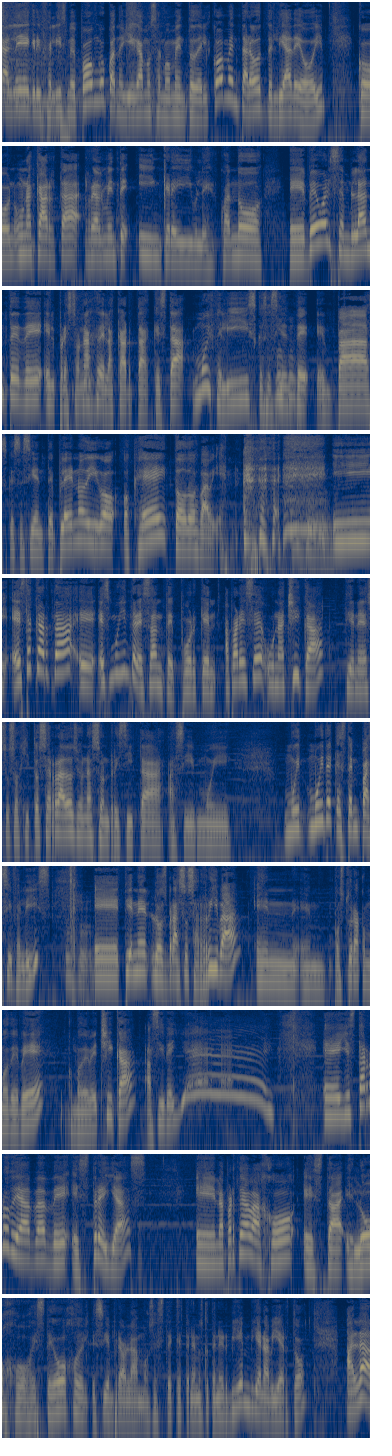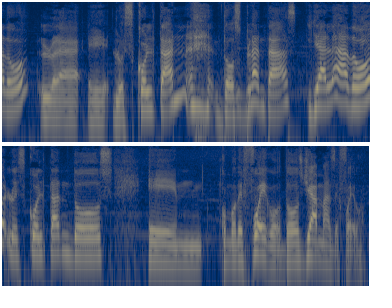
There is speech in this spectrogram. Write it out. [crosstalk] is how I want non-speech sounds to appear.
alegre y feliz me pongo cuando llegamos al momento del comentarot del día de hoy con una carta realmente increíble. Cuando eh, veo el semblante del personaje de la carta que está muy feliz, que se siente en paz, que se siente pleno, digo, ok, todo va bien. [laughs] y esta carta eh, es muy interesante porque aparece una chica, tiene sus ojitos cerrados y una sonrisita así muy muy, muy de que está en paz y feliz. Eh, tiene los brazos arriba, en, postura como de B, como de B chica, así de ¡yay! Eh, y está rodeada de estrellas. En la parte de abajo está el ojo, este ojo del que siempre hablamos, este que tenemos que tener bien, bien abierto. Al lado eh, lo escoltan [laughs] dos plantas y al lado lo escoltan dos, em, como de fuego, dos llamas de fuego.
